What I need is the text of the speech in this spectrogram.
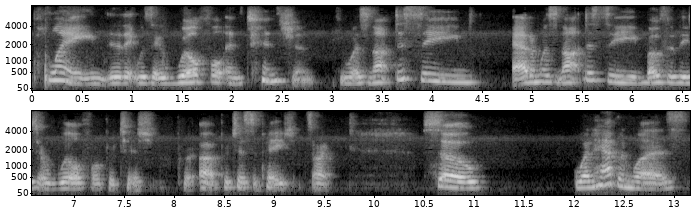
plain that it was a willful intention. He was not deceived. Adam was not deceived. Both of these are willful partition, uh, participations. All right. So what happened was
